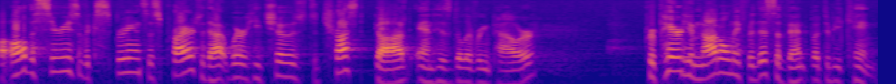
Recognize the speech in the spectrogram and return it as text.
all the series of experiences prior to that where he chose to trust God and his delivering power prepared him not only for this event, but to be king.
